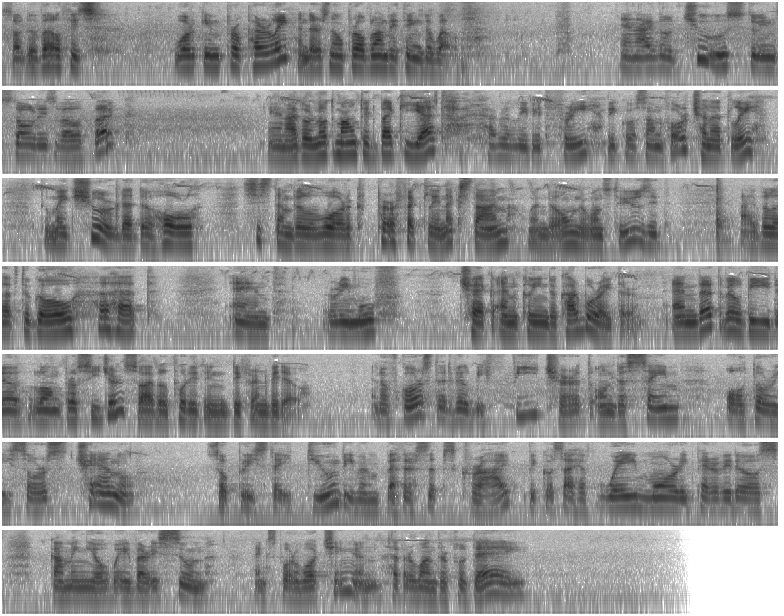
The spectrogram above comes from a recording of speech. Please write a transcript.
So the valve is working properly and there's no problem within the valve. And I will choose to install this valve back. And I will not mount it back yet. I will leave it free because unfortunately to make sure that the whole system will work perfectly next time when the owner wants to use it I will have to go ahead and remove check and clean the carburetor and that will be the long procedure so I will put it in different video and of course that will be featured on the same auto resource channel. So please stay tuned even better subscribe because I have way more repair videos coming your way very soon. Thanks for watching and have a wonderful day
